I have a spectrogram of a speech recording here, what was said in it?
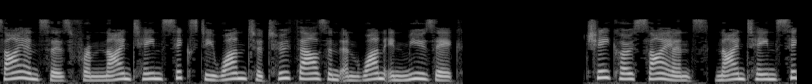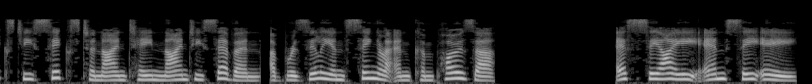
Sciences from 1961 to 2001 in music. Chico Science 1966 to 1997 a Brazilian singer and composer. SCIENCE a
